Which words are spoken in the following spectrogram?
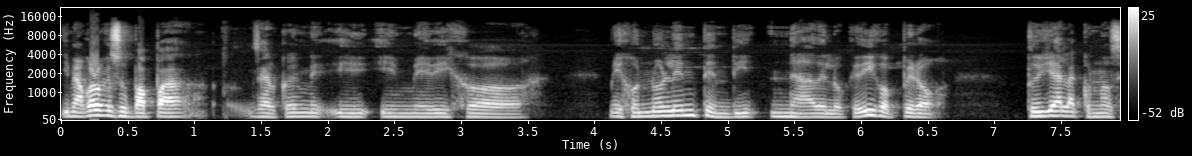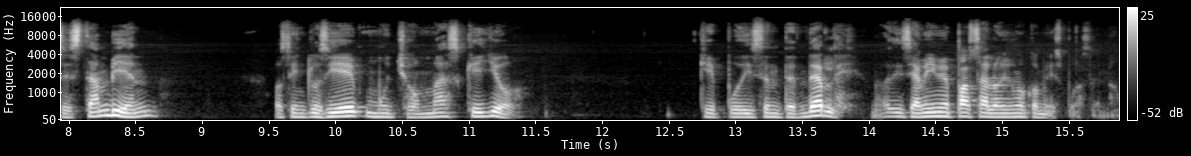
Y me acuerdo que su papá se acercó y me, y, me dijo, me dijo, no le entendí nada de lo que dijo, pero tú ya la conoces tan bien, o sea, inclusive mucho más que yo, que pudiste entenderle, ¿no? Dice, a mí me pasa lo mismo con mi esposa, ¿no?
